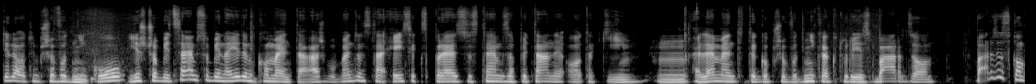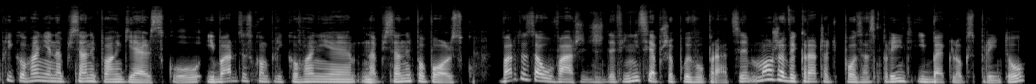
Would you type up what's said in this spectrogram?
tyle o tym przewodniku. Jeszcze obiecałem sobie na jeden komentarz, bo będąc na Ace Express zostałem zapytany o taki mm, element tego przewodnika, który jest bardzo bardzo skomplikowanie napisany po angielsku i bardzo skomplikowanie napisany po polsku. Warto zauważyć, że definicja przepływu pracy może wykraczać poza sprint i backlog sprintu.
